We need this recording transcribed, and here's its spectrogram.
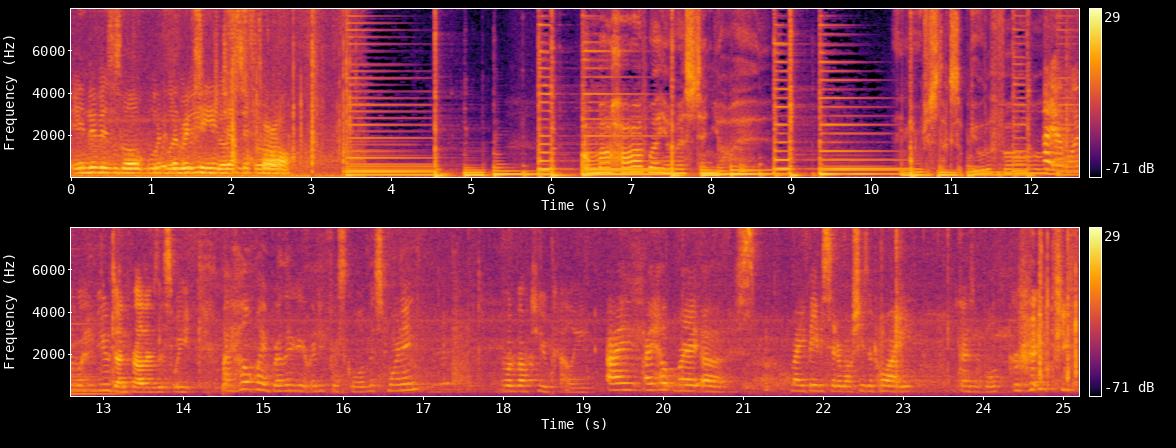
indivisible, with liberty and justice for all. On my heart where you're resting your head. And you just look so beautiful. Hi Emily, what have you done for others this week? I helped my brother get ready for school this morning. And what about you, Kelly? I, I helped my uh, my babysitter while she's in Hawaii. You guys are both great people.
